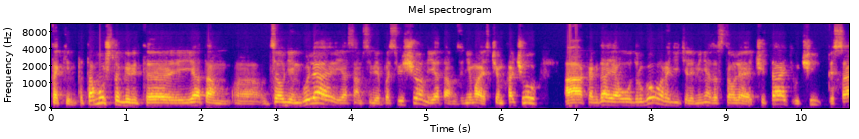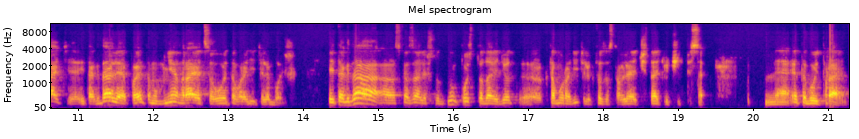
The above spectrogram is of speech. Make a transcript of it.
Таким. Потому что, говорит, э, я там э, целый день гуляю, я сам себе посвящен, я там занимаюсь чем хочу, а когда я у другого родителя, меня заставляют читать, учить, писать и так далее, поэтому мне нравится у этого родителя больше. И тогда сказали, что ну, пусть тогда идет к тому родителю, кто заставляет читать, учить, писать. Это будет правильно.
